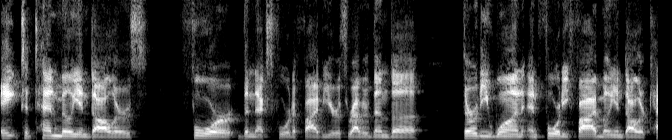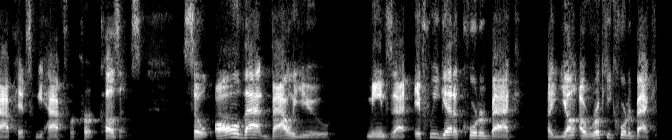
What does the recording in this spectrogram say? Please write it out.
eight to ten million dollars for the next four to five years rather than the 31 and 45 million dollar cap hits we have for Kirk Cousins. So all that value means that if we get a quarterback, a young a rookie quarterback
